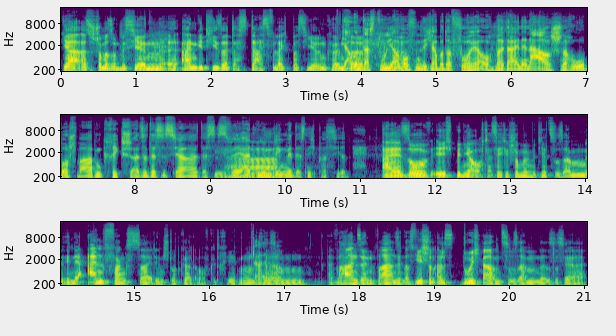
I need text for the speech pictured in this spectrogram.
Ja, also schon mal so ein bisschen äh, angeteasert, dass das vielleicht passieren könnte. Ja, und dass du ja, ja. hoffentlich aber davor ja auch mal deinen Arsch nach Oberschwaben kriegst. Also das ist ja, das ja. wäre ja ein Unding, wenn das nicht passiert. Also, ich bin ja auch tatsächlich schon mal mit dir zusammen in der Anfangszeit in Stuttgart aufgetreten. Also. Ähm, Wahnsinn, Wahnsinn, was wir schon alles durchhaben zusammen. Das ist ja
